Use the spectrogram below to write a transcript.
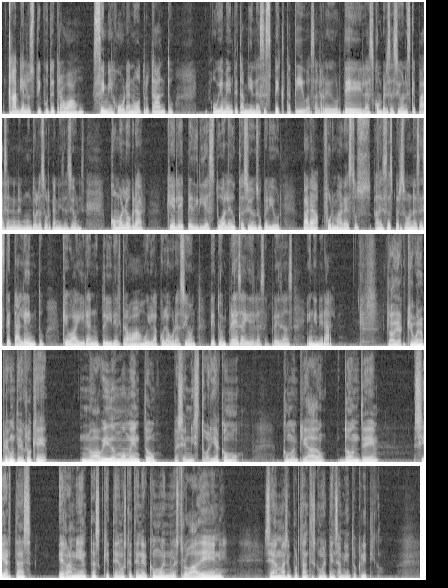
cambian los tipos de trabajo, se mejoran otro tanto, obviamente también las expectativas alrededor de las conversaciones que pasan en el mundo de las organizaciones. ¿Cómo lograr? ¿Qué le pedirías tú a la educación superior para formar a, estos, a estas personas, este talento que va a ir a nutrir el trabajo y la colaboración de tu empresa y de las empresas en general? Claudia, qué buena pregunta. Yo creo que no ha habido un momento, pues en mi historia como, como empleado, donde ciertas herramientas que tenemos que tener como en nuestro ADN sean más importantes, como el pensamiento crítico,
